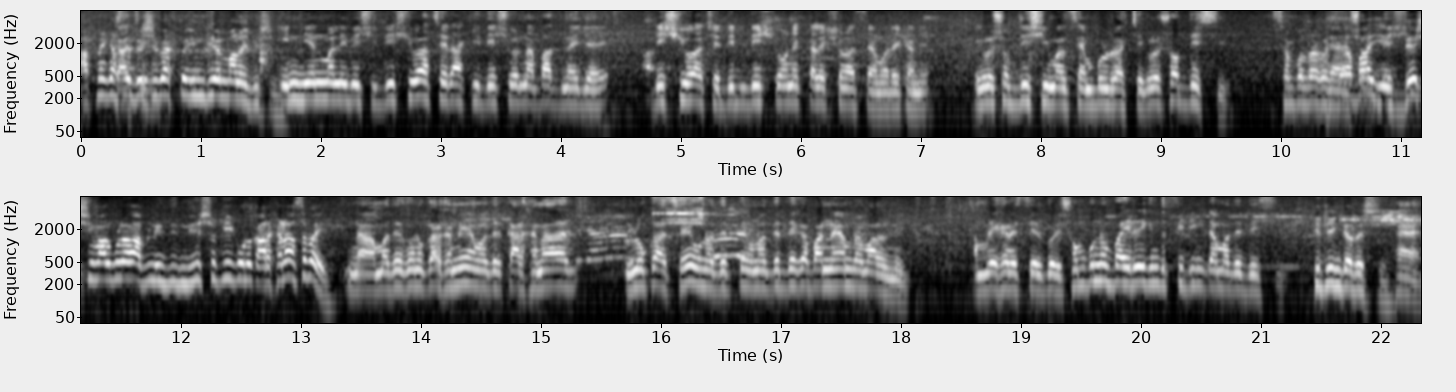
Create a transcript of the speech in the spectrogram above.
আপনার কাছে। বেশিরভাগ তো ইন্ডিয়ান মালই বেশি। ইন্ডিয়ান মালই বেশি। দেশীয় আছে রাখি দেশীয় না বাদ নাই যায়। দেশীয় আছে দি- দেশীয় অনেক কালেকশন আছে আমার এখানে। এগুলো সব দেশি মাল স্যাম্পল রাখছে এগুলো সব দেশি। স্যাম্পল রাখা হ্যাঁ, ভাই দেশি। দেশি মালগুলো আপনি নিজস্ব কি কোনো কারখানা আছে ভাই? না আমাদের কোনো কারখানা নেই আমাদের কারখানার লোক আছে ওনাদের থেকে ওনাদের থেকে বানায় আমরা মাল নিই। আমরা এখানে সেল করি। সম্পূর্ণ বাইরে কিন্তু ফিটিংটা আমাদের দেশি। ফিটিংটা দেশি? হ্যাঁ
